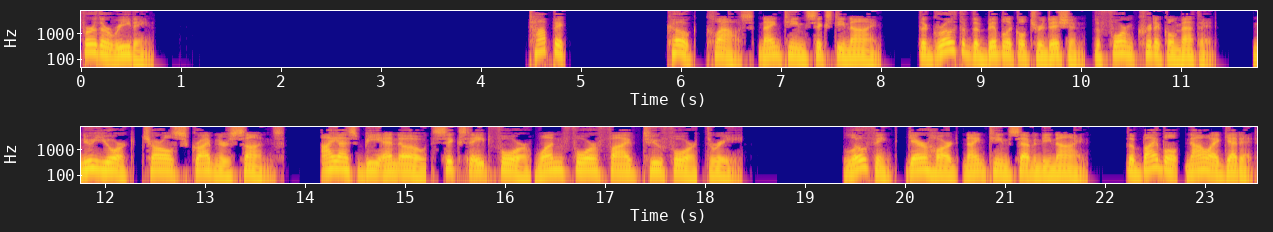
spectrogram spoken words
Further reading Koch, Klaus 1969. The Growth of the Biblical Tradition, The Form Critical Method. New York, Charles Scribner's Sons. ISBN 0-684-14524-3. Lohfink, Gerhard 1979. The Bible, Now I Get It.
